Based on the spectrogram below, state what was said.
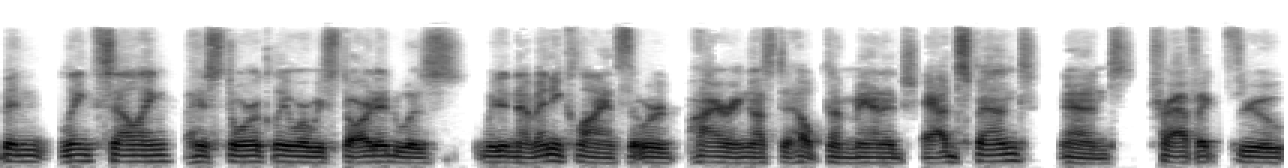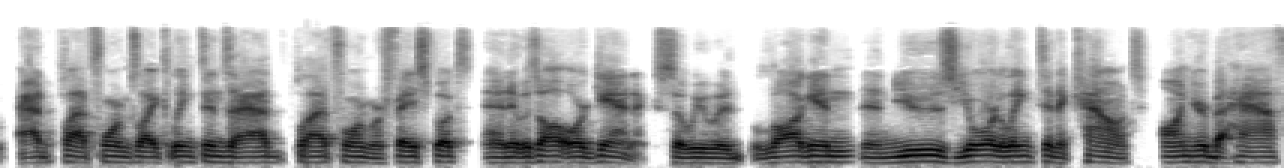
been linked selling historically where we started was we didn't have any clients that were hiring us to help them manage ad spend and traffic through ad platforms like LinkedIn's ad platform or Facebook's. And it was all organic. So we would log in and use your LinkedIn account on your behalf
